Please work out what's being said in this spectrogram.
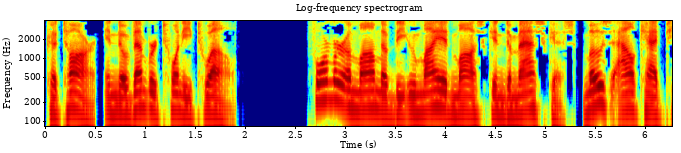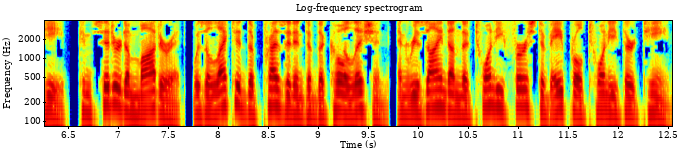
Qatar, in November 2012. Former imam of the Umayyad Mosque in Damascus, Moaz al-Khatib, considered a moderate, was elected the president of the coalition, and resigned on 21 April 2013.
